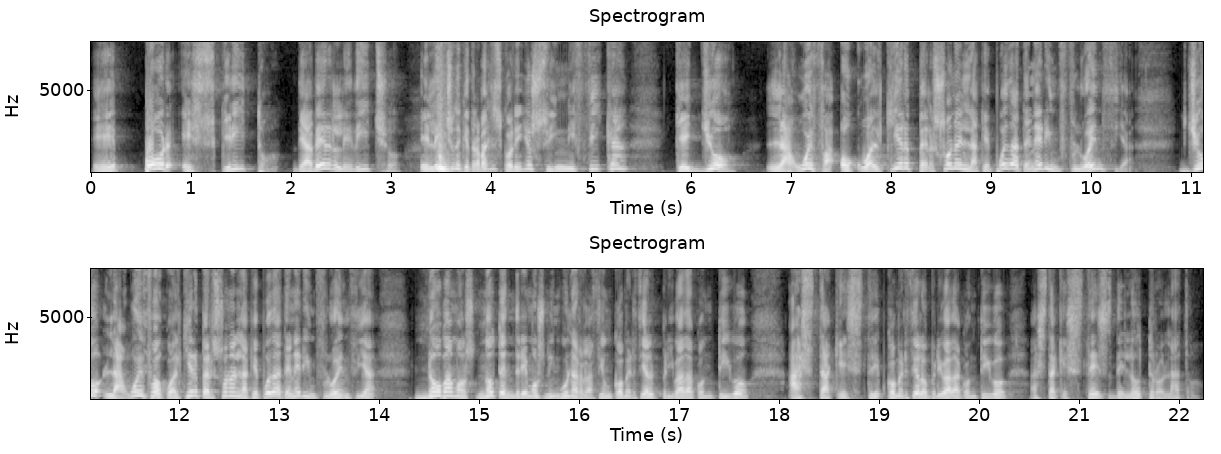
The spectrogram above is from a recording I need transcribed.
eh, por escrito, de haberle dicho, el hecho de que trabajes con ellos significa que yo, la UEFA o cualquier persona en la que pueda tener influencia, yo, la UEFA o cualquier persona en la que pueda tener influencia, no vamos, no tendremos ninguna relación comercial privada contigo hasta que esté, comercial o privada contigo, hasta que estés del otro lado.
